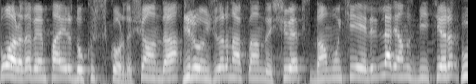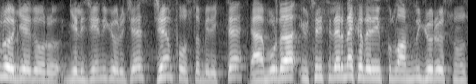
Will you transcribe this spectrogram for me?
Bu arada Vampire 9 skorda. Şu anda bir oyuncuların aklandığı Schweppes, Damwonki'yi elediler. Yalnız BTR'ın bu bölgeye doğru geleceğini göreceğiz. Gemfost'la birlikte. Yani burada utility'leri ne kadar iyi kullandığını görüyorsunuz.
